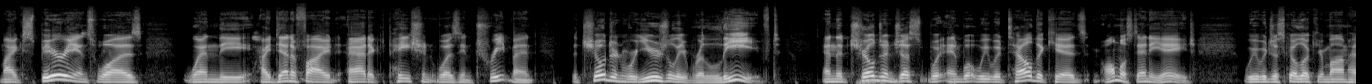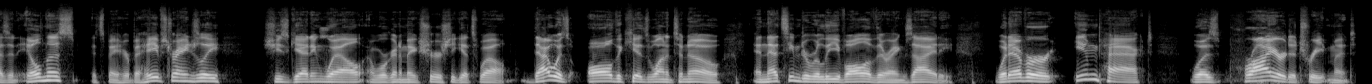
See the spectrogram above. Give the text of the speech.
My experience was when the identified addict patient was in treatment, the children were usually relieved. And the children mm. just, and what we would tell the kids, almost any age, we would just go, look, your mom has an illness. It's made her behave strangely. She's getting well, and we're going to make sure she gets well. That was all the kids wanted to know. And that seemed to relieve all of their anxiety. Whatever impact was prior to treatment,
